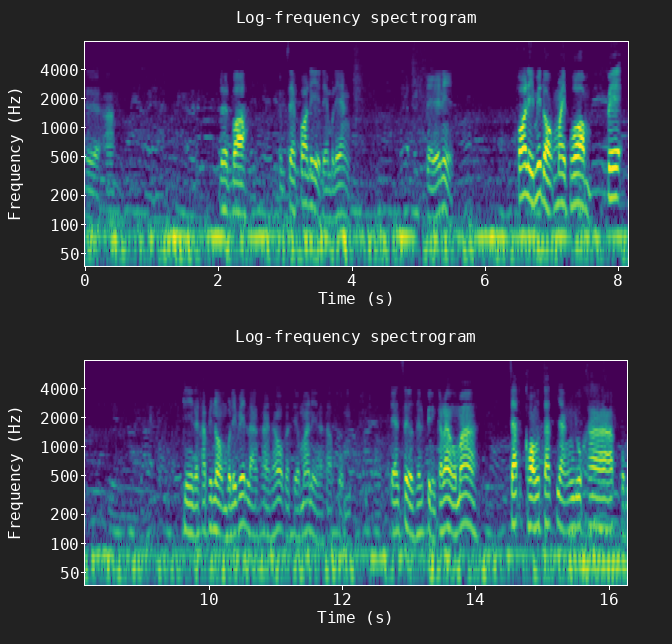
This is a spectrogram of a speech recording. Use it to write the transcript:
เอออะเดินบอ เหยียบใส่ฟอเลยในมือแดงใส่ได้นี่ ฟอเลยไม่ดอกไม้พร้อม เป๊ะ นี่นะครับพี่น้องบริเวณหลังหานเฮากระเสียมานี่นะครับผมแดนเซอร์ศิลปินกำลังออกมา จัดของจัดหยังอยู่ครับผม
